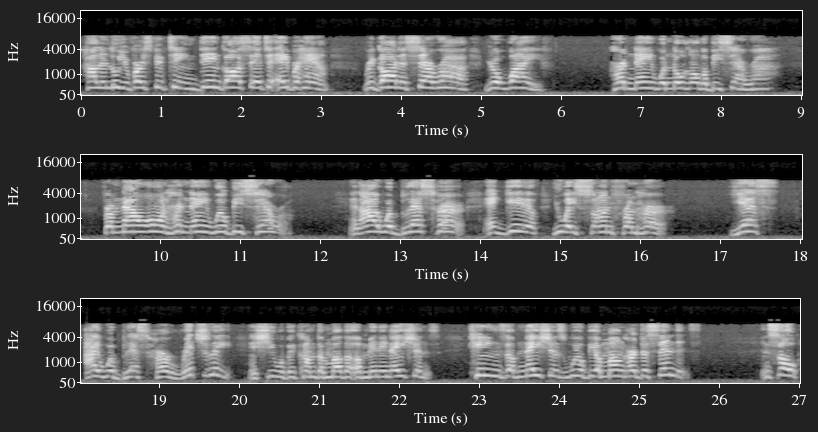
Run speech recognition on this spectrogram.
Hallelujah, verse 15. Then God said to Abraham, regarding Sarah, your wife, her name will no longer be Sarai. From now on, her name will be Sarah. And I will bless her and give you a son from her. Yes, I will bless her richly, and she will become the mother of many nations. Kings of nations will be among her descendants. And so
